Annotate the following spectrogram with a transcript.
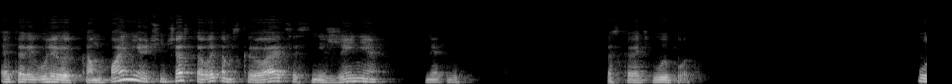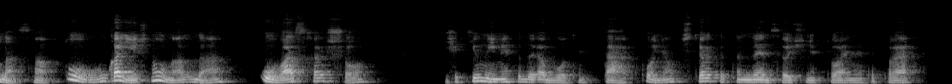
это регулирует компания, очень часто в этом скрывается снижение методов, так сказать, выплат. У нас. А, ну, конечно, у нас, да. У вас хорошо. Эффективные методы работы. Так, понял. Четвертая тенденция очень актуальна. Это про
